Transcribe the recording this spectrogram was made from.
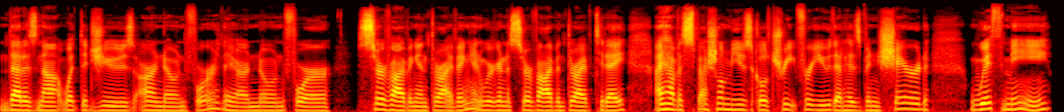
That is not what the Jews are known for. They are known for surviving and thriving, and we're going to survive and thrive today. I have a special musical treat for you that has been shared with me,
